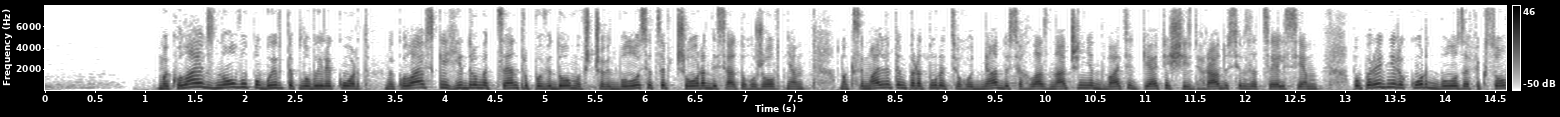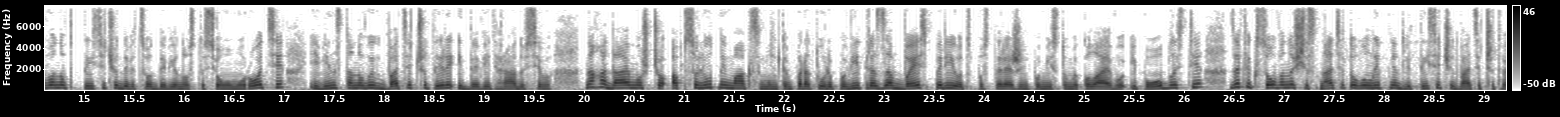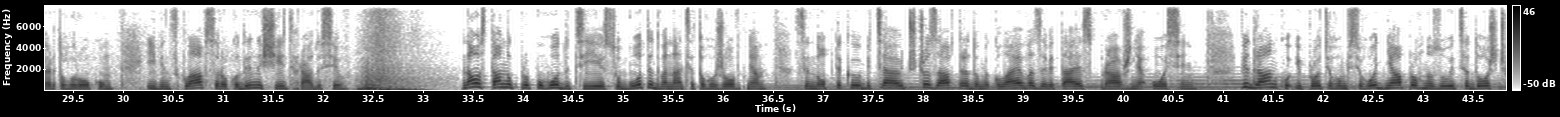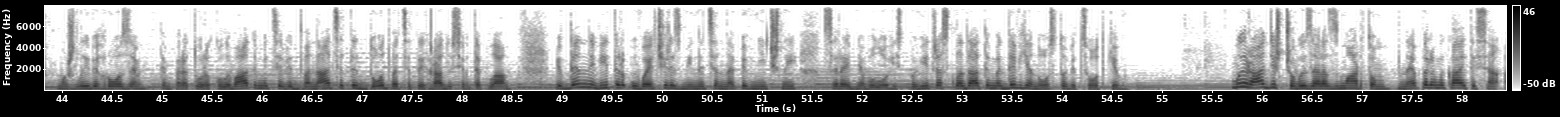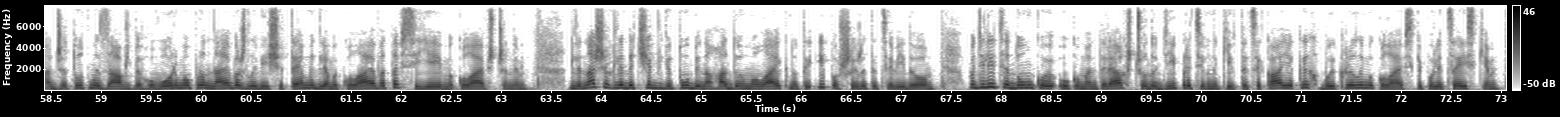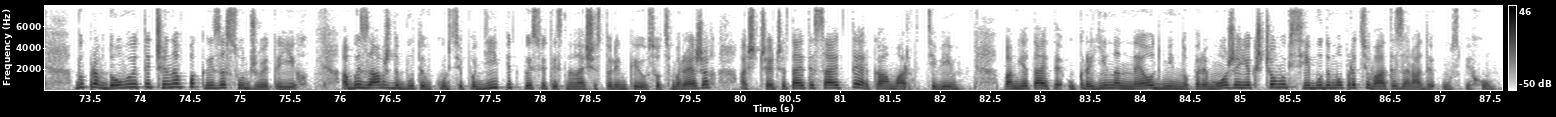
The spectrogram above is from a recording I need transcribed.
Миколаїв знову побив тепловий рекорд. Миколаївський гідрометцентр повідомив, що відбулося це вчора, 10 жовтня. Максимальна температура цього дня досягла значення 25,6 градусів за Цельсієм. Попередній рекорд було зафіксовано в 1997 році, і він становив 24,9 градусів. Нагадаємо, що абсолютний максимум температури повітря за весь період спостережень по місту Миколаєву і по області зафіксовано 16 липня 2024 року. І він склав 41,6 градусів. Наостанок про погоду цієї суботи, 12 жовтня. Синоптики обіцяють, що завтра до Миколаєва завітає справжня осінь. Від ранку і протягом всього дня прогнозується дощ, можливі грози. Температура коливатиметься від 12 до 20 градусів тепла. Південний вітер увечері зміниться на північний. Середня вологість повітря складатиме 90%. Ми раді, що ви зараз з Мартом. Не перемикайтеся, адже тут ми завжди говоримо про найважливіші теми для Миколаєва та всієї Миколаївщини. Для наших глядачів в Ютубі нагадуємо лайкнути і поширити це відео. Поділіться думкою у коментарях щодо дій працівників ТЦК, яких викрили миколаївські поліцейські. Виправдовуєте чи навпаки засуджуєте їх. Аби завжди бути в курсі подій, підписуйтесь на наші сторінки у соцмережах, а ще читайте сайт ТРК Март ТІВІ. Пам'ятайте, Україна неодмінно переможе, якщо ми всі будемо працювати заради успіху.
